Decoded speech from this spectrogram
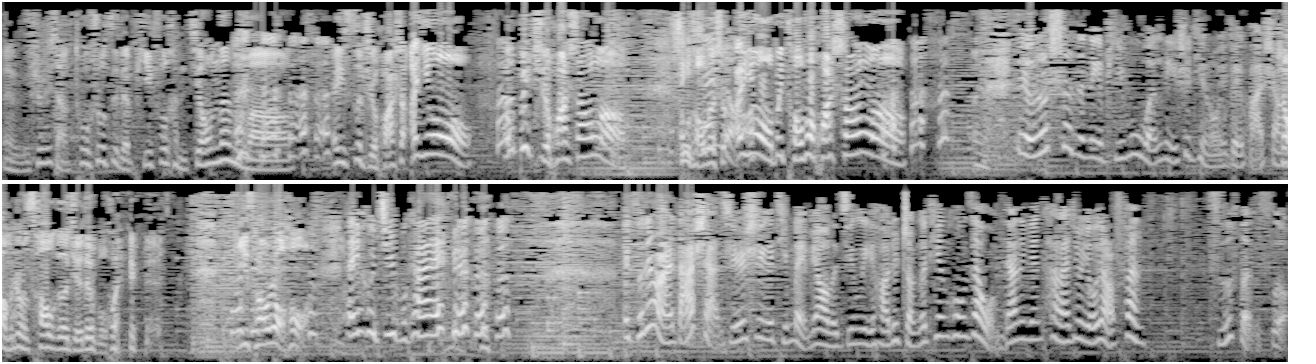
嗯，你这是想突出自己的皮肤很娇嫩吗？A 四纸划伤，哎呦，被纸划伤了。梳头的时候，哎呦，被头发划伤了。有时候顺着那个皮肤纹理是挺容易被划伤。像我们这种糙哥绝对不会，皮糙肉厚啊。哎呦，锯不开。哎，昨天晚上打闪其实是一个挺美妙的经历哈，就整个天空在我们家那边看来就有点泛。紫粉色，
